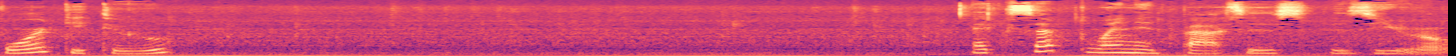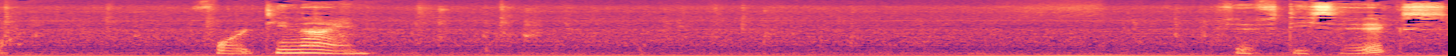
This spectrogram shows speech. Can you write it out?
42, except when it passes 0. 49. 56.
